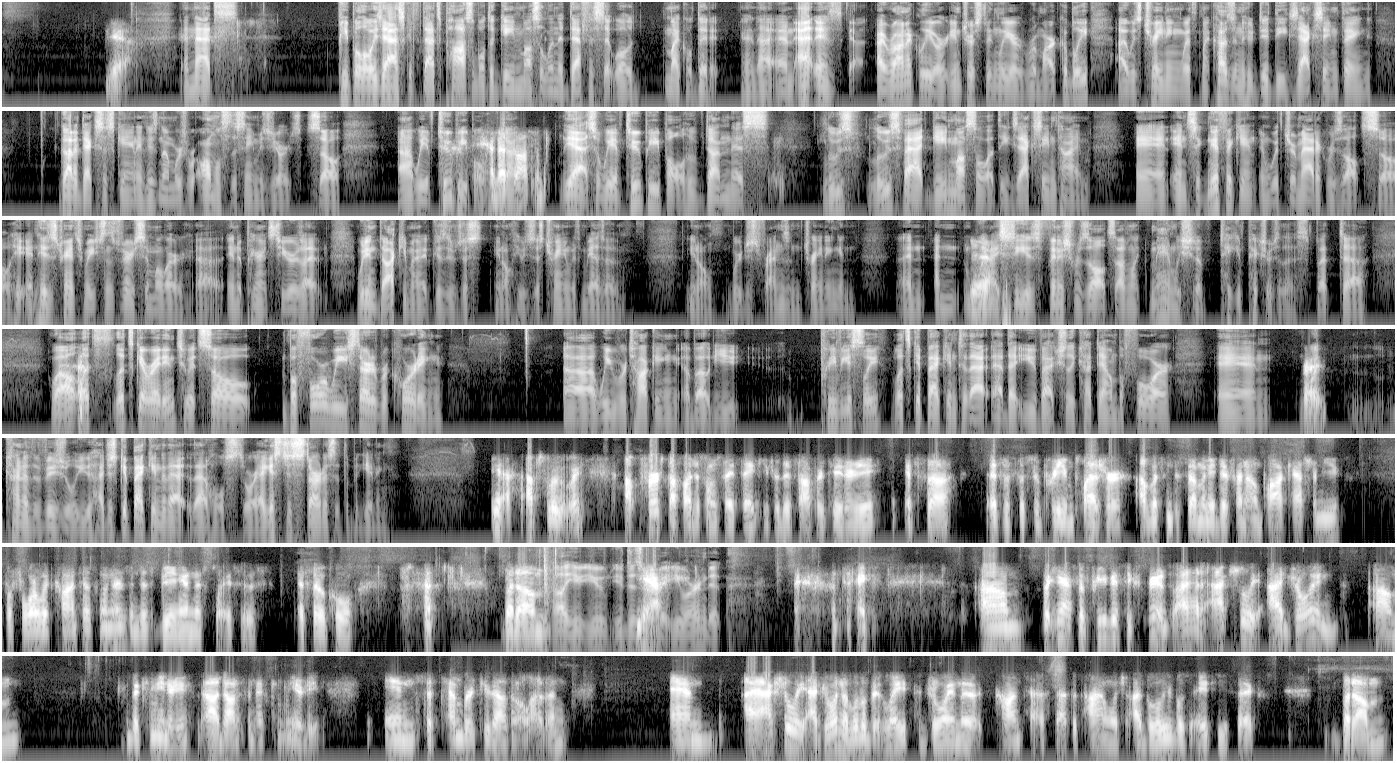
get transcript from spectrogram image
Yeah. And that's people always ask if that's possible to gain muscle in a deficit. Well, Michael did it. And I, and as ironically or interestingly or remarkably, I was training with my cousin who did the exact same thing, got a DEXA scan, and his numbers were almost the same as yours. So uh, we have two people. Yeah, that's done, awesome. Yeah, so we have two people who've done this lose lose fat, gain muscle at the exact same time, and and significant and with dramatic results. So and his transformation is very similar uh, in appearance to yours. I, we didn't document it because he was just you know he was just training with me as a you know we're just friends and training and and and yeah. when I see his finished results, I'm like, man, we should have taken pictures of this. But uh, well, let's let's get right into it. So before we started recording uh, we were talking about you previously. Let's get back into that uh, that you've actually cut down before, and right. what kind of the visual you had. Just get back into that that whole story. I guess just start us at the beginning. Yeah, absolutely. Uh, first off, I just want to say thank you for this opportunity. It's uh, it's just a supreme pleasure. I've listened to so many different um, podcasts from you before with contest winners, and just being in this place is it's so cool. but um, oh, you you you deserve yeah. it. You earned it. Thanks. Um, but yeah, so previous experience, I had actually I joined um, the community, uh, Donison community, in September 2011, and I actually I joined a little bit late to join the contest at the time, which I believe was AT6. But um,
